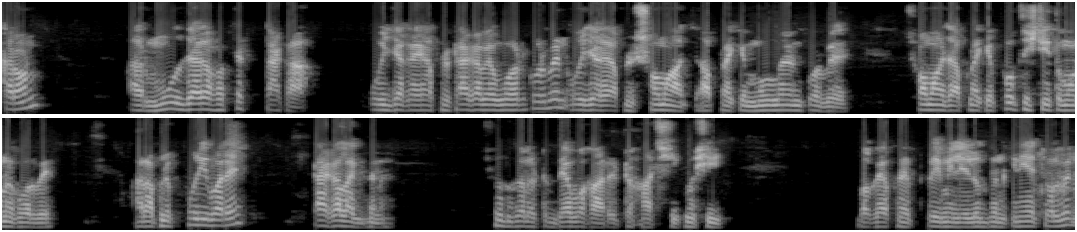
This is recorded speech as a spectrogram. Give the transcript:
কারণ আর মূল জায়গা হচ্ছে টাকা। ওই জায়গায় আপনি টাকা ব্যবহার করবেন, ওই জায়গায় আপনার সমাজ আপনাকে মূল্যায়ন করবে, সমাজ আপনাকে প্রতিষ্ঠিত মনে করবে। আর আপনার পরিবারে টাকা লাগবে না। শুধু গেল একটু ব্যবহার, একটু হাসি খুশি ভাবে আপনার ফ্যামিলি লোকজনকে নিয়ে চলবেন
